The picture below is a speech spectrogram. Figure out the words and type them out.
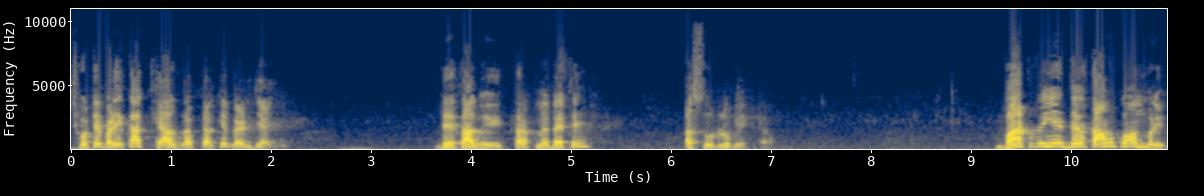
छोटे बड़े का ख्याल रख करके बैठ जाइए। देवता लोग एक तरफ़ में बैठे, असुर लोग एक तरफ़। बांट रही हैं देवताओं को अमृत,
